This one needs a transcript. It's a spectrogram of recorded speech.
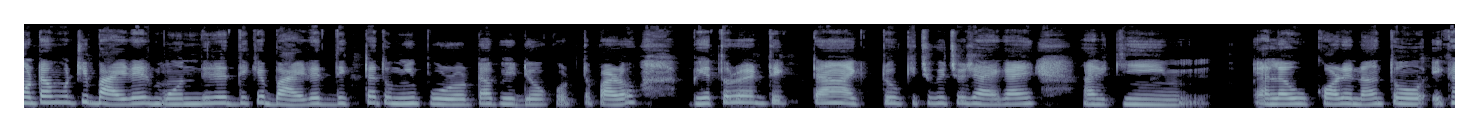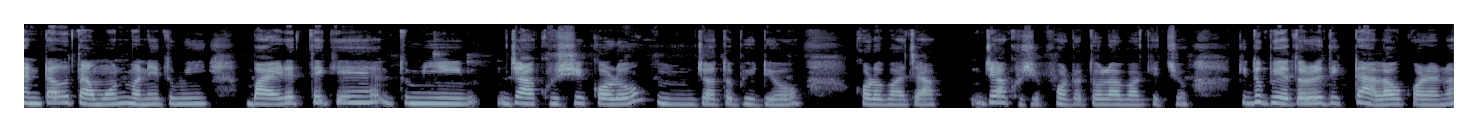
মোটামুটি বাইরের মন্দিরের দিকে, বাইরের দিকটা তুমি পুরোটা ভিডিও করতে পারো। ভেতরের দিকটা একটু কিছু কিছু জায়গায় আর কি অ্যালাউ করে না। তো এখানটাও তেমন মানে তুমি বাইরের থেকে তুমি যা খুশি করো যত ভিডিও করো বা যা যা খুশি ফটো তোলা বা কিছু। কিন্তু ভেতরের দিকটা অ্যালাউ করে না।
